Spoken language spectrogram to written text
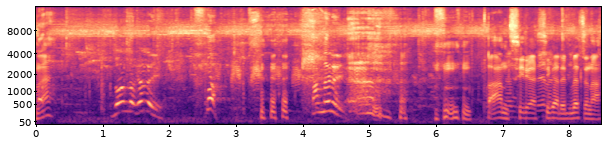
না? পান সিগারেট সিগারেট বেচে না।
